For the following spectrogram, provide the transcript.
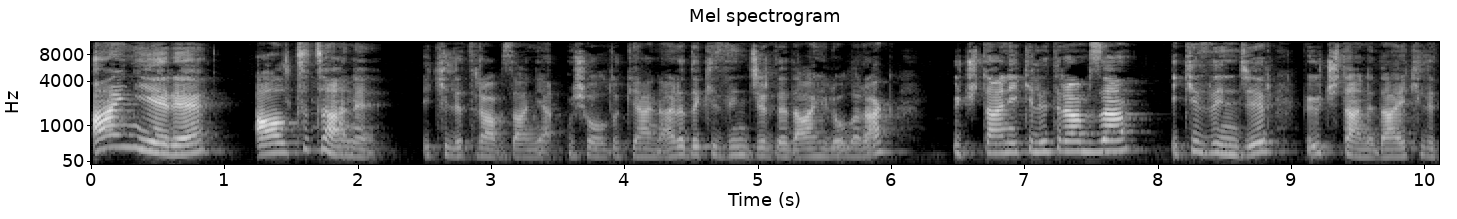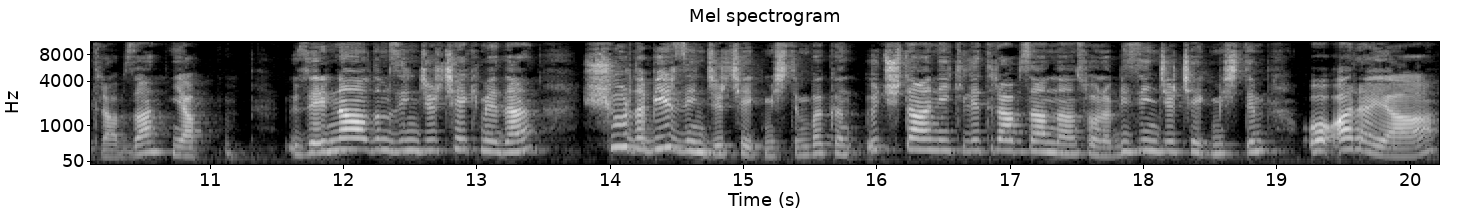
Aynı yere 6 tane ikili trabzan yapmış olduk. Yani aradaki zincir de dahil olarak 3 tane ikili trabzan, 2 zincir ve 3 tane daha ikili trabzan yaptım. Üzerine aldım zincir çekmeden. Şurada bir zincir çekmiştim. Bakın 3 tane ikili trabzandan sonra bir zincir çekmiştim. O araya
